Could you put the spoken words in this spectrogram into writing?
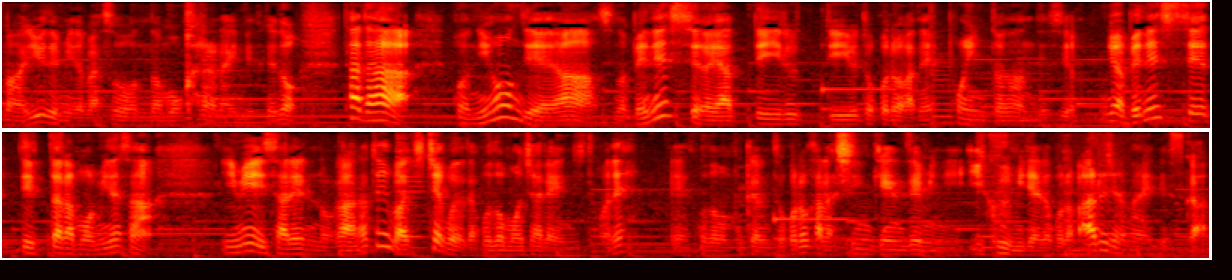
まあ、言うでみればそんな儲からないんですけど、ただ、この日本では、そのベネッセがやっているっていうところがね、ポイントなんですよ。いや、ベネッセって言ったらもう皆さんイメージされるのが、例えばちっちゃい子だったら子供チャレンジとかね、えー、子供向けのところから真剣ゼミに行くみたいなところがあるじゃないですか。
